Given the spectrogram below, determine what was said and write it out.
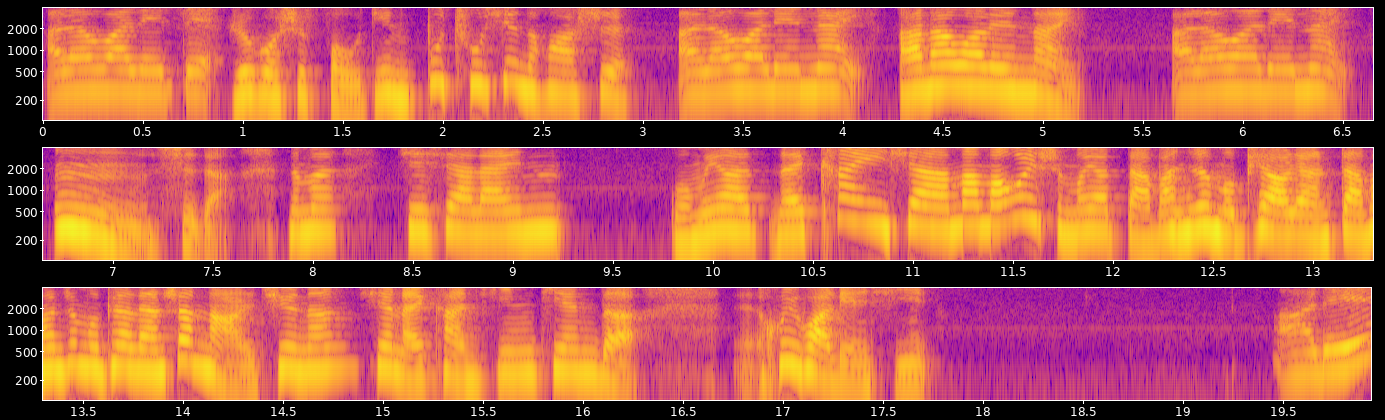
あらわれて。如果是否定不出现的话是、あらわれない、あらわれない、あらわれない。嗯，是的。那么接下来。我们要来看一下妈妈为什么要打扮这么漂亮？打扮这么漂亮上哪儿去呢？先来看今天的绘画练习。あれ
